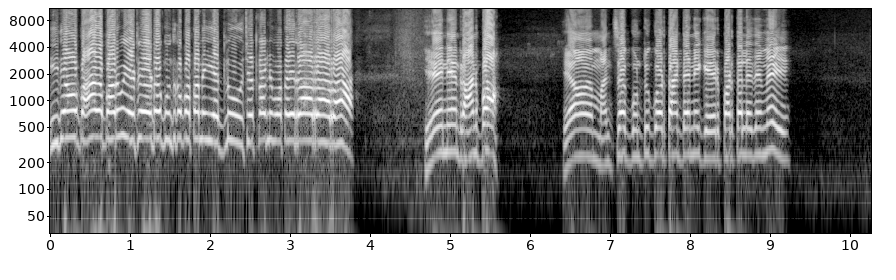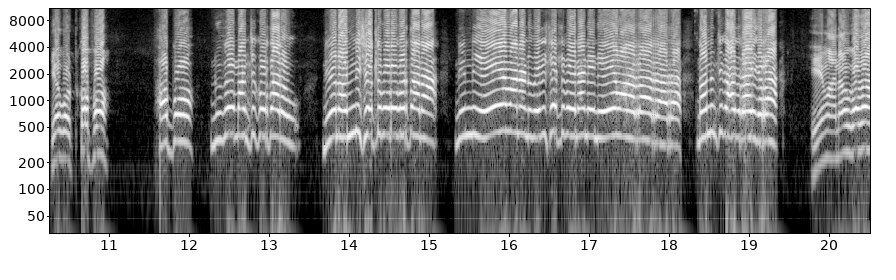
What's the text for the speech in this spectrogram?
ఇదేమో బాగా బరువు ఎటో ఎటో గుంతుకుపోతాను ఎడ్లు. చెట్లన్నీ పోతాయి. రా రా రా. ఏ నేను రానుపా ఏ మంచిగా గుంటు కొడతా అంటే నీకు ఏర్పడతలేదేమి? ఇక కొట్టుకోపో అబ్బో నువ్వే మంచి కొడతారు. నేను అన్ని చెట్లు కూడా కొడతానా? నిన్ను ఏమన్నా నువ్వు ఎన్ని చెట్లు పోయినా నేను ఏమన్నా రా రా రా. నా నుంచి కాదు రా ఇక రా. ఏమనవు కదా?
